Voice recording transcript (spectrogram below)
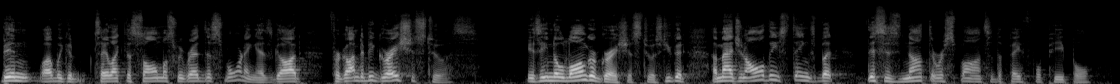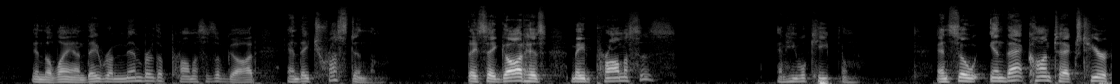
been, well, we could say like the psalmist we read this morning, has God forgotten to be gracious to us? Is He no longer gracious to us? You could imagine all these things, but this is not the response of the faithful people in the land. They remember the promises of God and they trust in them. They say, God has made promises and He will keep them. And so, in that context here,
